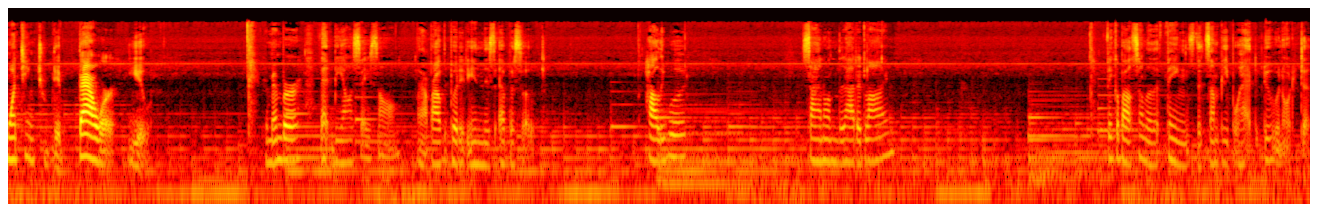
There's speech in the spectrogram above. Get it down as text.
wanting to devour you. Remember that Beyonce song? And I probably put it in this episode. Hollywood, sign on the dotted line. Think about some of the things that some people had to do in order to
